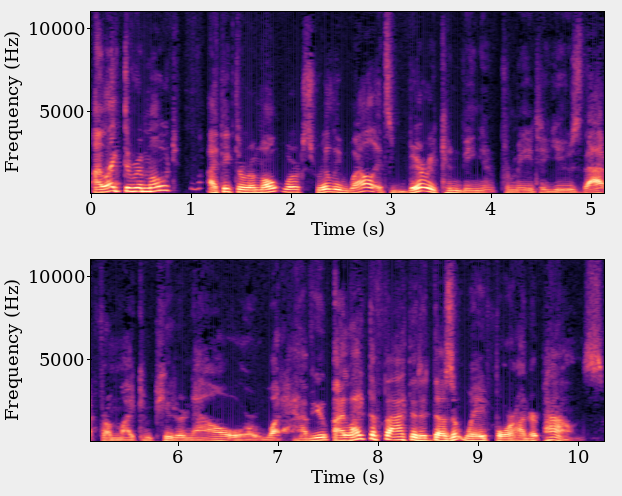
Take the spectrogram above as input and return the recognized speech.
I like the remote. I think the remote works really well. It's very convenient for me to use that from my computer now or what have you. I like the fact that it doesn't weigh 400 pounds.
